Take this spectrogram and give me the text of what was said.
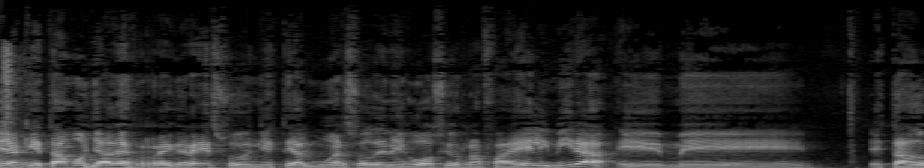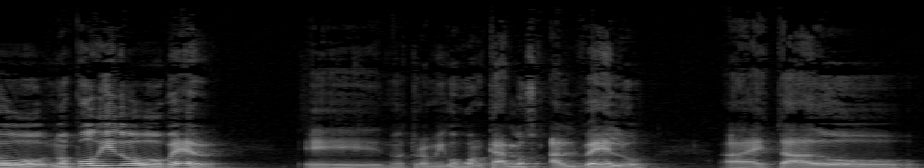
y aquí estamos ya de regreso en este almuerzo de negocios, Rafael. Y mira, eh, me he estado, no he podido ver, eh, nuestro amigo Juan Carlos Alvelo ha estado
